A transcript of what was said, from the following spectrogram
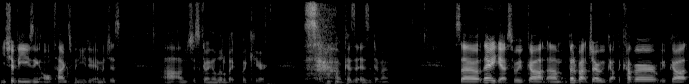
You should be using alt tags when you do images. Uh, I was just going a little bit quick here, so because it is a demo. So there you go. So we've got um, a bit about Joe. We've got the cover. We've got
